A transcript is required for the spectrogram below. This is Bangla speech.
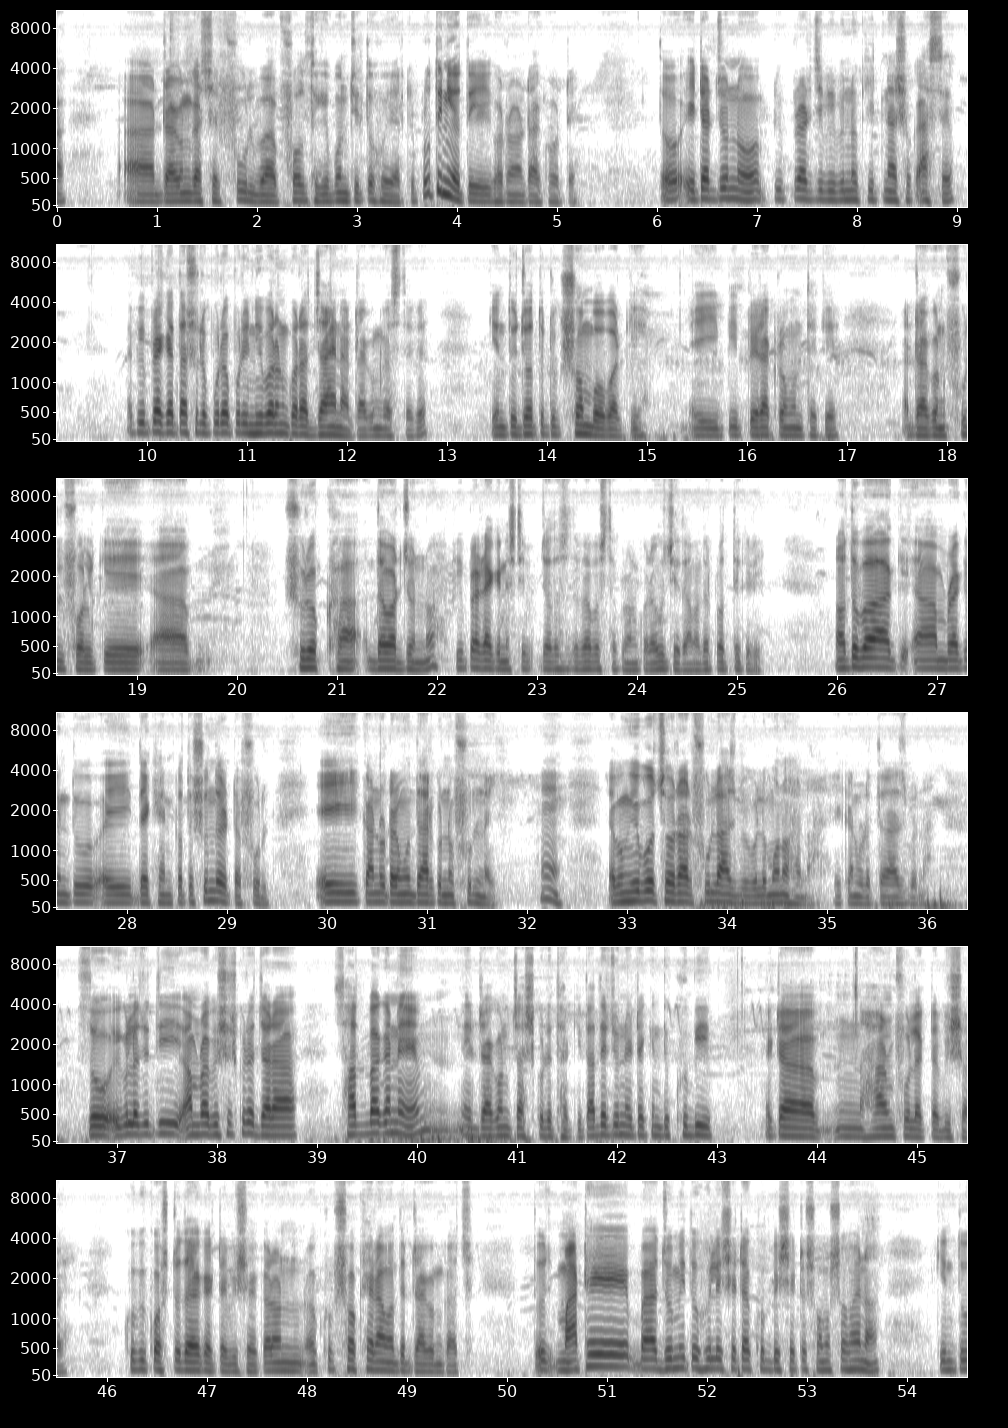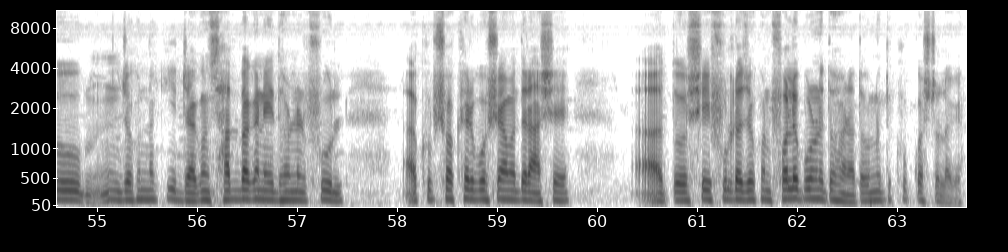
ড্রাগন গাছের ফুল বা ফল থেকে বঞ্চিত হই আর কি প্রতিনিয়ত এই ঘটনাটা ঘটে। তো এটার জন্য পিঁপড়ার যে বিভিন্ন কীটনাশক আছে পিঁপড়াকে তো আসলে পুরোপুরি নিবারণ করা যায় না ড্রাগন গাছ থেকে। কিন্তু যতটুকু সম্ভব আর কি, এই পিঁপড়ের আক্রমণ থেকে ড্রাগন ফুল ফলকে সুরক্ষা দেওয়ার জন্য পিঁপড়ার অ্যাগেনস্টে যথাযথ ব্যবস্থা গ্রহণ করা উচিত আমাদের প্রত্যেকেরই। নতুবা আমরা কিন্তু এই দেখেন কত সুন্দর একটা ফুল। এই কাণ্ডটার মধ্যে আর কোনো ফুল নাই হ্যাঁ? এবং এবছর আর ফুল আসবে বলে মনে হয় না, এই আর আসবে না। সো এগুলো যদি আমরা বিশেষ করে যারা ছাদ বাগানে এই ড্রাগন চাষ করে থাকি, তাদের জন্য এটা কিন্তু খুবই একটা হার্মফুল একটা বিষয়, খুবই কষ্টদায়ক একটা বিষয়, কারণ খুব শখের আমাদের ড্রাগন গাছ। তো মাঠে বা জমিতে হলে সেটা খুব বেশি একটা সমস্যা হয় না, কিন্তু যখন নাকি ড্রাগন ছাদ বাগানে এই ধরনের ফুল খুব শখের বসে আমাদের আসে তো সেই ফুলটা যখন ফলে পরিণত হয় না, তখন কিন্তু খুব কষ্ট লাগে।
